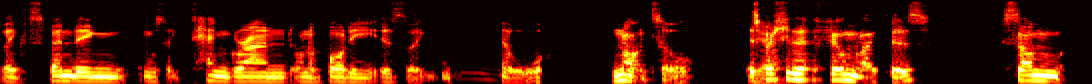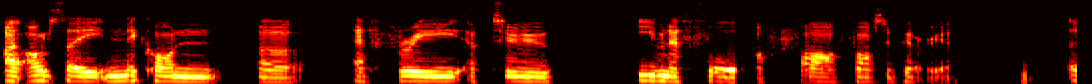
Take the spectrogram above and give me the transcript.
like spending almost like 10 grand on a body is like, no, not at all. Especially the film Leicas. Some, I, I would say Nikon uh, F3, F2, even F4 are far, far superior. Uh,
